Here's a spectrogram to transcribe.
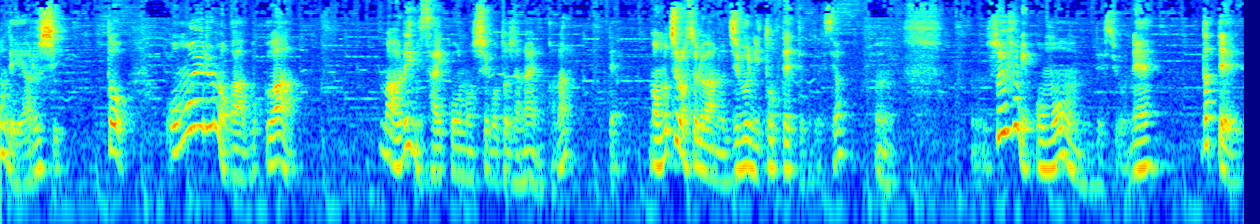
んでやるしと思えるのが僕は、まあ、ある意味最高の仕事じゃないのかなって、まあ、もちろんそれはあの自分にとってってことですよ、うん、そういうふうに思うんですよね。だって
